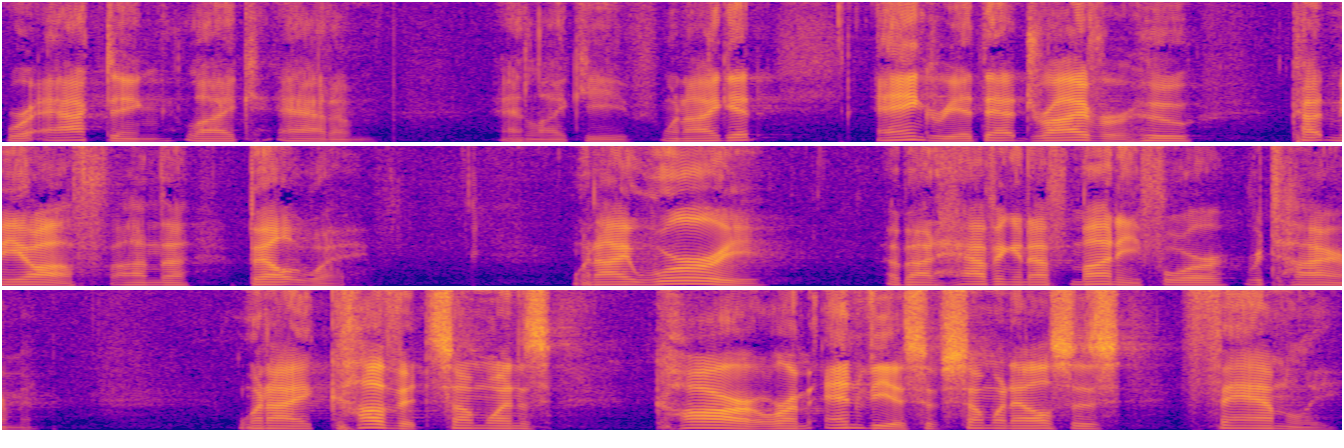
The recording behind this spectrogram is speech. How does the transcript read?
we're acting like Adam and like Eve. When I get angry at that driver who cut me off on the beltway, when I worry about having enough money for retirement, when I covet someone's car or I'm envious of someone else's family,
